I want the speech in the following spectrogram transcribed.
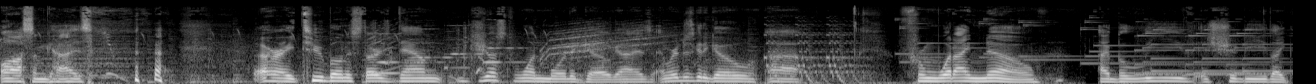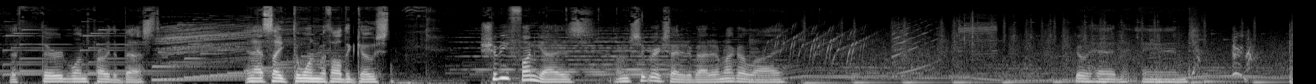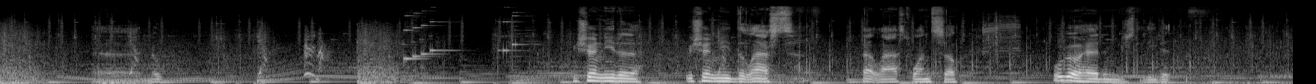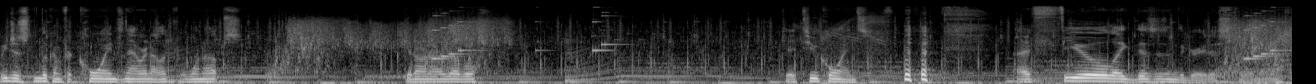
Awesome, guys. Alright, two bonus stars down. Just one more to go, guys. And we're just going to go, uh, from what I know, I believe it should be like the third one's probably the best. And that's like the one with all the ghosts. Should be fun, guys. I'm super excited about it. I'm not to lie. Go ahead and... Uh, nope. We shouldn't need a we shouldn't need the last that last one, so we'll go ahead and just leave it. We just looking for coins now, we're not looking for one-ups. Get on our level. Okay, two coins. I feel like this isn't the greatest right now.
